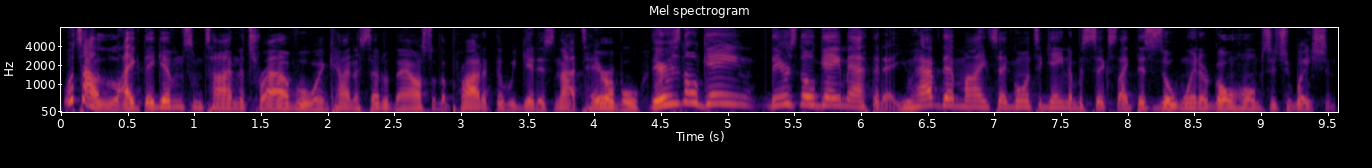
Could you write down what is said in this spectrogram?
which I like, they give them some time to travel and kind of settle down so the product that we get is not terrible. There is no game. There's no game after that. You have that mindset going to game number six like this is a win or go home situation.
